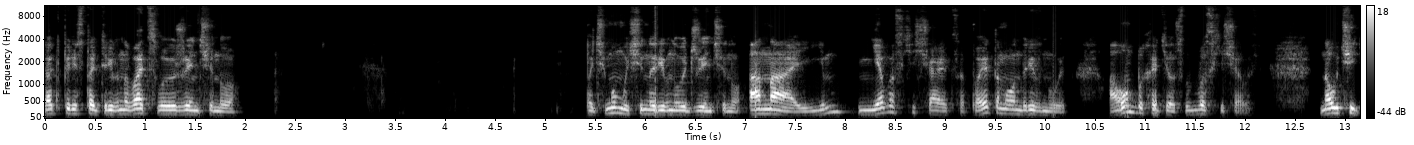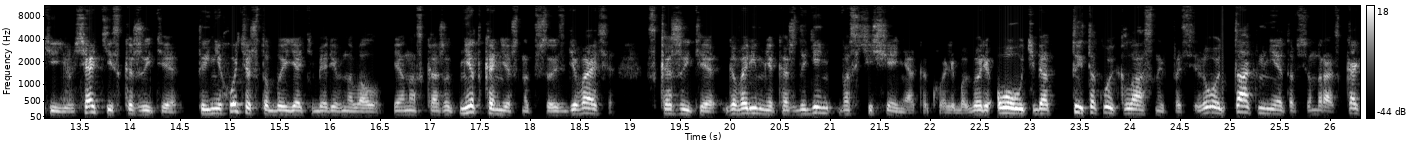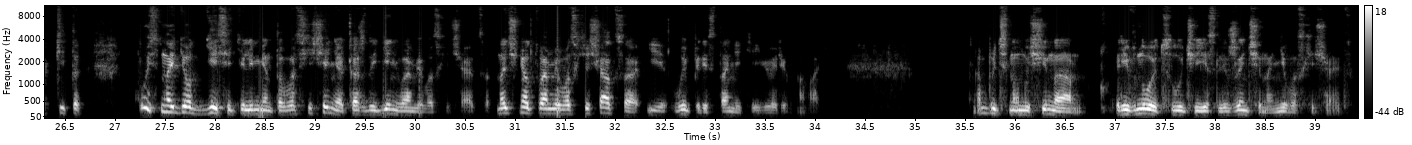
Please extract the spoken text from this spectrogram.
Как перестать ревновать свою женщину? Почему мужчина ревнует женщину? Она им не восхищается, поэтому он ревнует. А он бы хотел, чтобы восхищалась. Научите ее, сядьте и скажите, ты не хочешь, чтобы я тебя ревновал? И она скажет, нет, конечно, ты что, издевайся? Скажите, говори мне каждый день восхищение какое-либо. Говори, о, у тебя, ты такой классный в постели, ой, так мне это все нравится. Какие-то, пусть найдет 10 элементов восхищения, каждый день вами восхищается. Начнет вами восхищаться, и вы перестанете ее ревновать. Обычно мужчина ревнует в случае, если женщина не восхищается.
